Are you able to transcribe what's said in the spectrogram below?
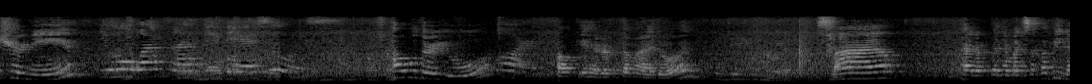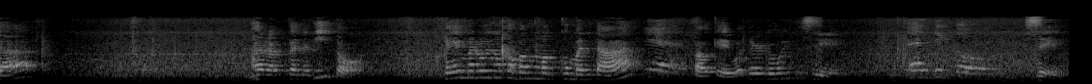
Smile. What is your name? You want Sandy Jesus. How old are you? Or Okay, harap ka nga doon. Smile. Harap ka naman sa kabila. Harap ka na dito. Okay, marunong ka bang magkumanta? yes. Okay, what are you going to sing? Let it go. Sing.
